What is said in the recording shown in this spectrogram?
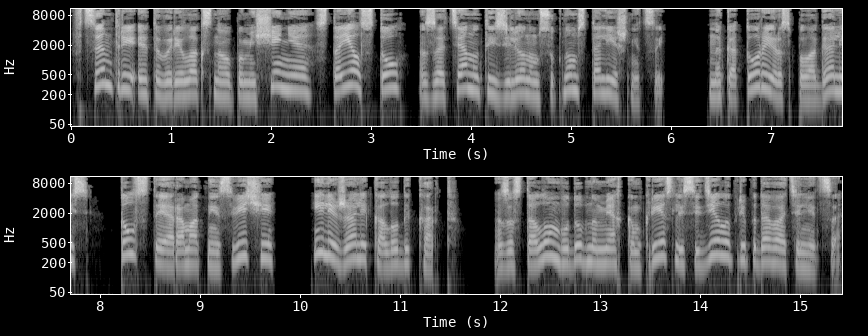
В центре этого релаксного помещения стоял стол, затянутый зеленым сукном столешницей, на которой располагались толстые ароматные свечи и лежали колоды карт. За столом в удобном мягком кресле сидела преподавательница,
